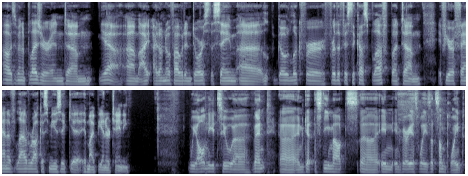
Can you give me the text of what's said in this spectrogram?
Oh, it's been a pleasure, and um, yeah, um, I I don't know if I would endorse the same. Uh, go look for for the Fisticuffs Bluff, but um, if you're a fan of loud raucous music, it might be entertaining. We all need to uh, vent uh, and get the steam out uh, in in various ways at some point,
